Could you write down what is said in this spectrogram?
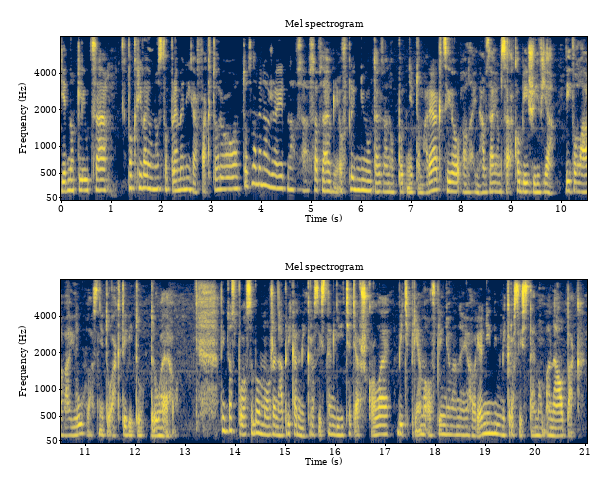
jednotlivca, pokrývajú množstvo premených a faktorov. To znamená, že jedna sa, sa vzájomne ovplyvňujú tzv. podnetom a reakciou, ale aj navzájom sa akoby živia, vyvolávajú vlastne tú aktivitu druhého. Týmto spôsobom môže napríklad mikrosystém dieťaťa v škole byť priamo ovplyvňované jeho riadným mikrosystémom a naopak.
